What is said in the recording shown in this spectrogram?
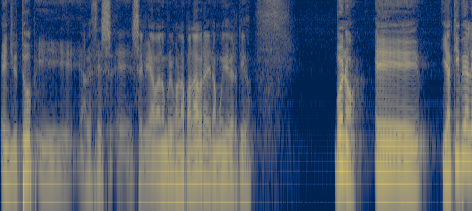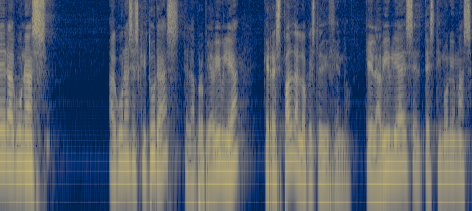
YouTube y a veces eh, se liaba el hombre con la palabra, era muy divertido. Bueno, eh, y aquí voy a leer algunas, algunas escrituras de la propia Biblia que respaldan lo que estoy diciendo, que la Biblia es el testimonio más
